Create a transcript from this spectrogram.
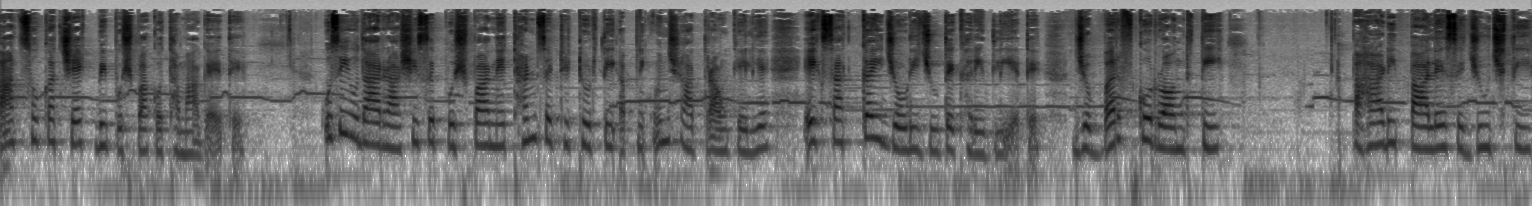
500 का चेक भी पुष्पा को थमा गए थे। उसी उदार राशि से पुष्पा ने ठंड से ठिठुरती अपनी उन छात्राओं के लिए एक साथ कई जोड़ी जूते खरीद लिए थे, जो बर्फ़ को रौंदती, पहाड़ी पाले से जूझती,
